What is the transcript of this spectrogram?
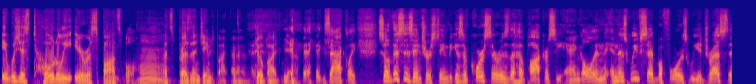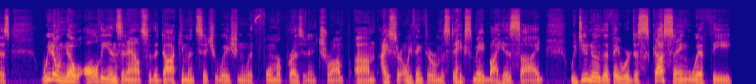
It was just totally irresponsible. Mm. That's President James Biden, uh, Joe Biden. Yeah. exactly. So this is interesting because, of course, there is the hypocrisy angle, and and as we've said before, as we address this, we don't know all the ins and outs of the document situation with former President Trump. Um, I certainly think there were mistakes made by his side. We do know that they were discussing with the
